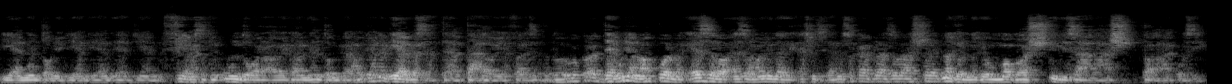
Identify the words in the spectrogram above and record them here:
ilyen, nem tudom, ilyen, ilyen, ilyen, ilyen filmeztető undorral, vagy valami nem tudom mivel hagyja, hanem élvezettel tálalja fel ezeket a dolgokat, de ugyanakkor meg ezzel a, ezzel a nagyon explicit erőszakábrázolással egy nagyon-nagyon magas stilizálás találkozik.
